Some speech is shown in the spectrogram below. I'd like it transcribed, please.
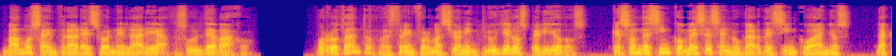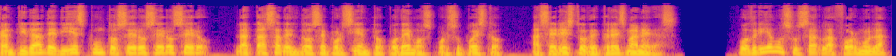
Vamos a entrar eso en el área azul de abajo. Por lo tanto, nuestra información incluye los periodos, que son de 5 meses en lugar de 5 años, la cantidad de 10.000, la tasa del 12%. Podemos, por supuesto, hacer esto de tres maneras. Podríamos usar la fórmula,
